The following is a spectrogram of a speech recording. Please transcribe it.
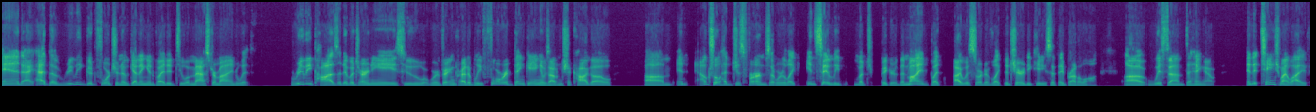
And i had the really good fortune of getting invited to a mastermind with really positive attorneys who were incredibly forward thinking it was out in chicago um, and also had just firms that were like insanely much bigger than mine, but I was sort of like the charity case that they brought along uh, with them to hang out. And it changed my life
